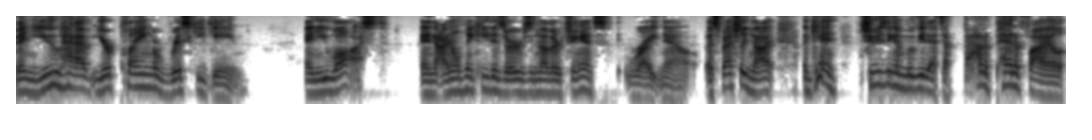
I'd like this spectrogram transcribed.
then you have you're playing a risky game and you lost. And I don't think he deserves another chance right now. Especially not again, choosing a movie that's about a pedophile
